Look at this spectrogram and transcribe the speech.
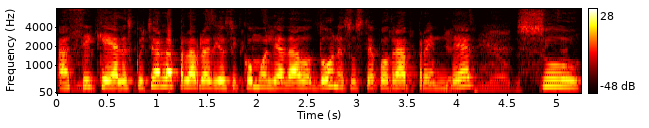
Así que al escuchar la palabra de Dios y cómo le ha dado dones, usted podrá aprender su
